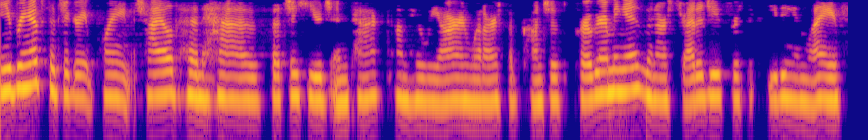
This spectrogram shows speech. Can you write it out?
You bring up such a great point. Childhood has such a huge impact on who we are and what our subconscious programming is and our strategies for succeeding in life.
